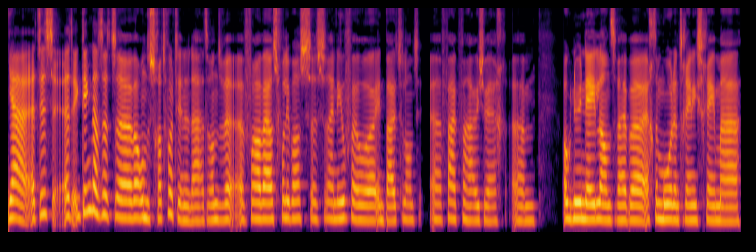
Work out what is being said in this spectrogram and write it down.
ja, het is, het, ik denk dat het eh, wel onderschat wordt inderdaad. Want we, eh, vooral wij als volleyballers eh, zijn heel veel in het buitenland, vaak van huis weg. Ehm, ook nu in Nederland, we hebben echt een moordend trainingsschema.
